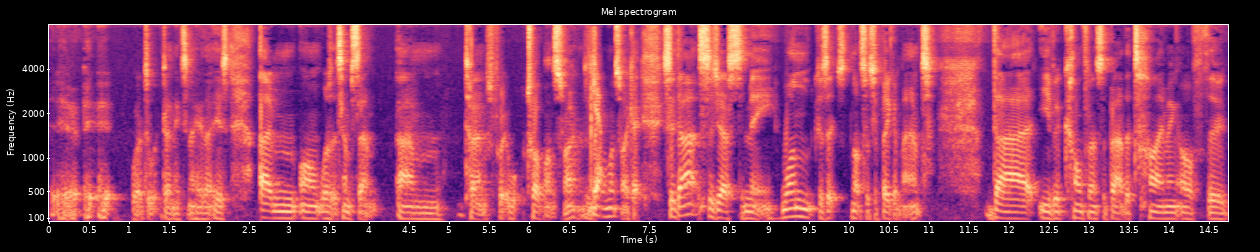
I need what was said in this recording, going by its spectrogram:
Who- who- who- Well, I don't need to know who that is. Um, on was it ten percent um, terms for twelve months, right? Yeah. 12 months. Okay. So that suggests to me one because it's not such a big amount that you've got confidence about the timing of the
